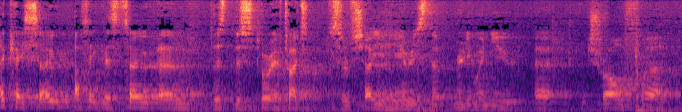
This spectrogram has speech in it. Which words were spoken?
Okay, so I think this, so um, the, story I've tried to sort of show you here is that really when you uh, control for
